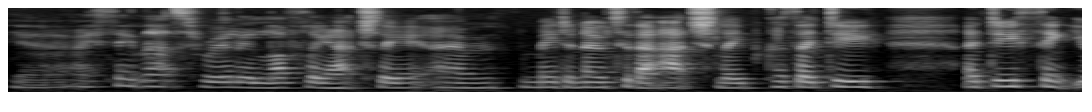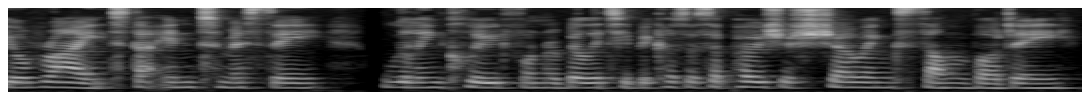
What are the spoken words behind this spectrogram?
Yeah, I think that's really lovely. Actually, um, I made a note of that actually because I do, I do think you're right that intimacy will include vulnerability because I suppose you're showing somebody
